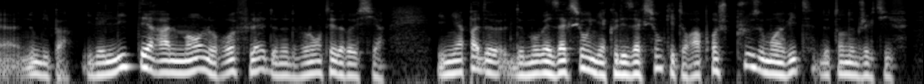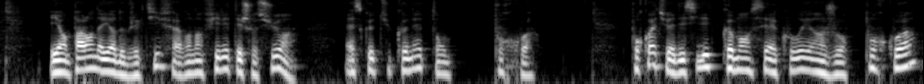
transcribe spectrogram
euh, n'oublie pas, il est littéralement le reflet de notre volonté de réussir. Il n'y a pas de, de mauvaises actions, il n'y a que des actions qui te rapprochent plus ou moins vite de ton objectif. Et en parlant d'ailleurs d'objectifs, avant d'enfiler tes chaussures, est-ce que tu connais ton pourquoi? Pourquoi tu as décidé de commencer à courir un jour? Pourquoi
